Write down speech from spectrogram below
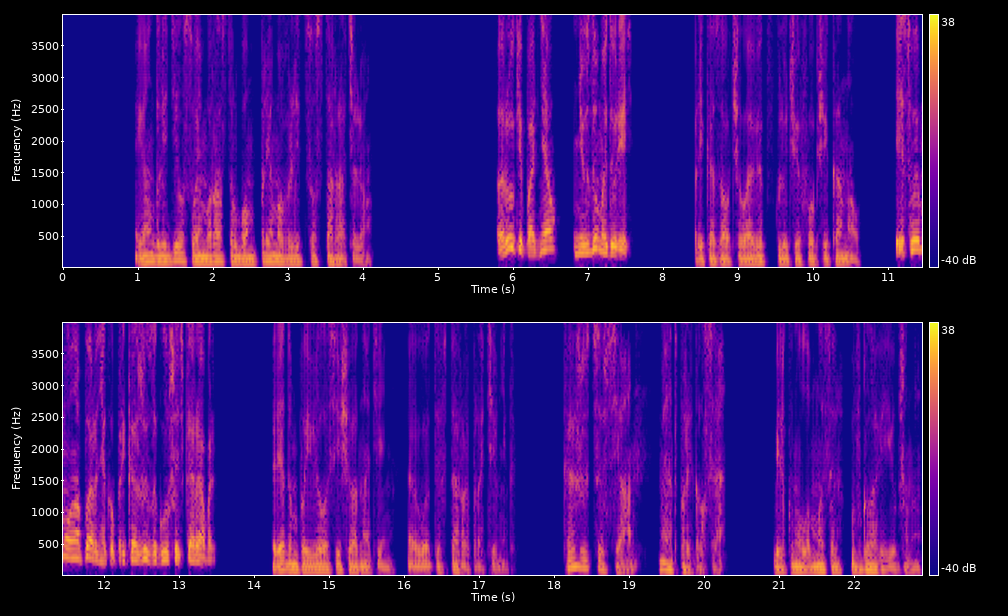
И он глядел своим раструбом прямо в лицо старателю. «Руки поднял? Не вздумай дурить!» — приказал человек, включив общий канал. «И своему напарнику прикажи заглушить корабль». Рядом появилась еще одна тень, а вот и второй противник. «Кажется, все, отпрыгался», — мелькнула мысль в голове Юджина.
